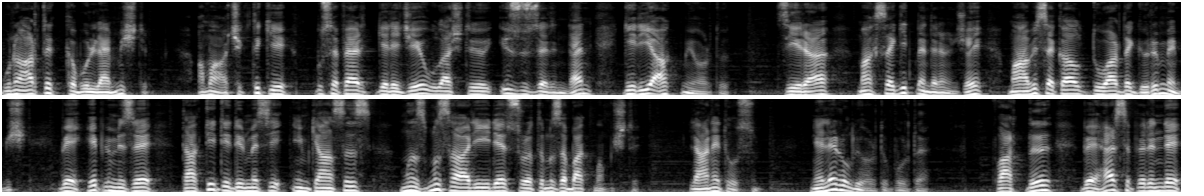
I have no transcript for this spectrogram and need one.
bunu artık kabullenmiştim. Ama açıktı ki bu sefer geleceğe ulaştığı iz üzerinden geriye akmıyordu. Zira Max'a gitmeden önce mavi sakal duvarda görünmemiş ve hepimize taklit edilmesi imkansız mızmız haliyle suratımıza bakmamıştı. Lanet olsun. Neler oluyordu burada? Farklı ve her seferinde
